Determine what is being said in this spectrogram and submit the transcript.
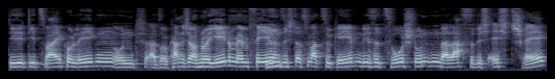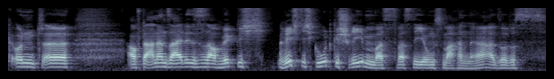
die, die zwei Kollegen. Und also kann ich auch nur jedem empfehlen, mhm. sich das mal zu geben, diese zwei Stunden, da lachst du dich echt schräg. Und äh, auf der anderen Seite ist es auch wirklich richtig gut geschrieben, was, was die Jungs machen. Ja? Also das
